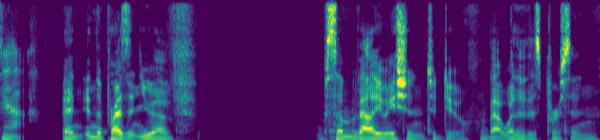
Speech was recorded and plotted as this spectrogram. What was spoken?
Yeah. And in the present, you have some evaluation to do about whether this person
